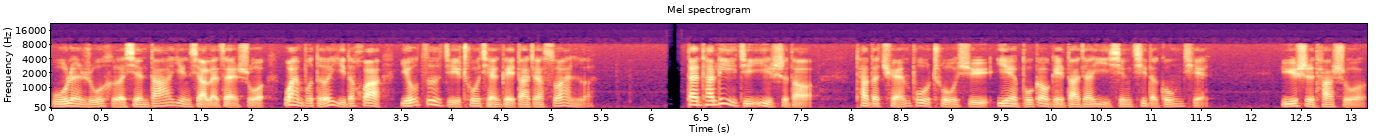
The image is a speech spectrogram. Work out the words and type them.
无论如何，先答应下来再说。万不得已的话，由自己出钱给大家算了。但他立即意识到。他的全部储蓄也不够给大家一星期的工钱，于是他说：“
